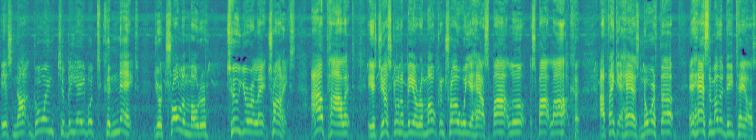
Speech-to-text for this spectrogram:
it's not going to be able to connect your trolling motor to your electronics. iPilot is just going to be a remote control where you have spot look, spot lock. I think it has north up. It has some other details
